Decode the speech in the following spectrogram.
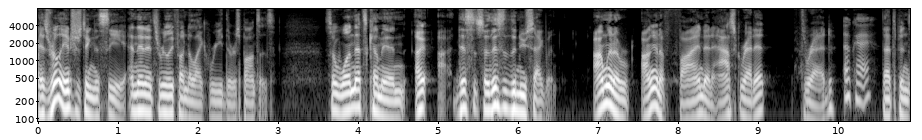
It's really interesting to see, and then it's really fun to like read the responses. So one that's come in, I, I this is so this is the new segment. I'm gonna I'm gonna find an Ask Reddit thread Okay. that's been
